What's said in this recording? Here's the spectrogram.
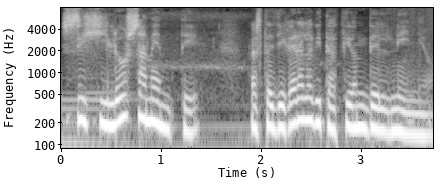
sigilosamente, hasta llegar a la habitación del niño,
